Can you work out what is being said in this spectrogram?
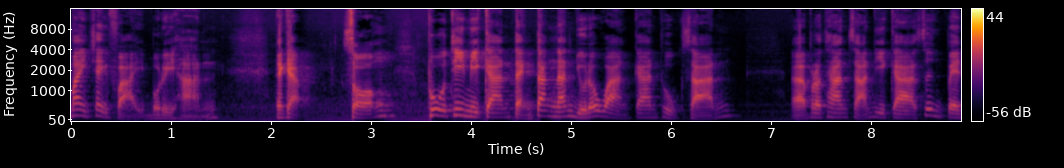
ไม่ใช่ฝ่ายบริหารนะครับ 2. ผู้ที่มีการแต่งตั้งนั้นอยู่ระหว่างการถูกศาลประธานศาลฎีกา ซึ่งเป็น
